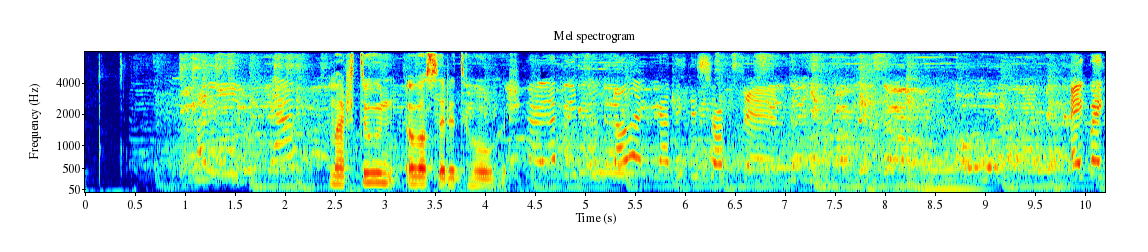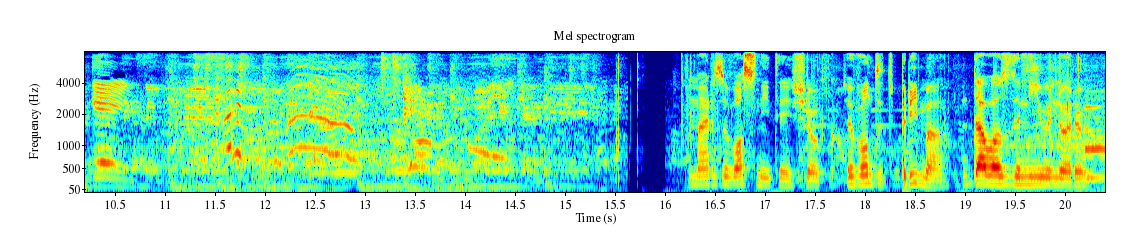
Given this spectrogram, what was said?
Maar toen was er het hoger. Ik ga je even iets vertellen, ik ga echt in shock zijn. Ik ben gay. Maar ze was niet in shock. Ze vond het prima. Dat was de nieuwe norm.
